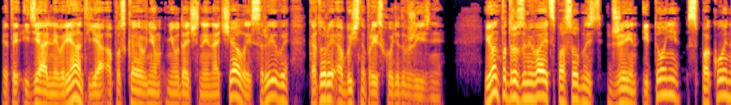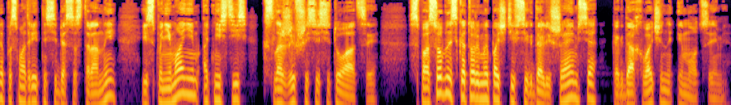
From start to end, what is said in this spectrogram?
Это идеальный вариант, я опускаю в нем неудачные начала и срывы, которые обычно происходят в жизни и он подразумевает способность Джейн и Тони спокойно посмотреть на себя со стороны и с пониманием отнестись к сложившейся ситуации, способность которой мы почти всегда лишаемся, когда охвачены эмоциями.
